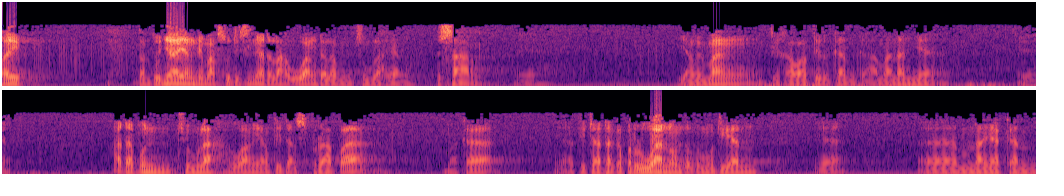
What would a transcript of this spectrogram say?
Baik. Tentunya yang dimaksud di sini adalah uang dalam jumlah yang besar ya. Yang memang dikhawatirkan keamanannya ya. Adapun jumlah uang yang tidak seberapa maka ya, tidak ada keperluan untuk kemudian ya e, menanyakan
